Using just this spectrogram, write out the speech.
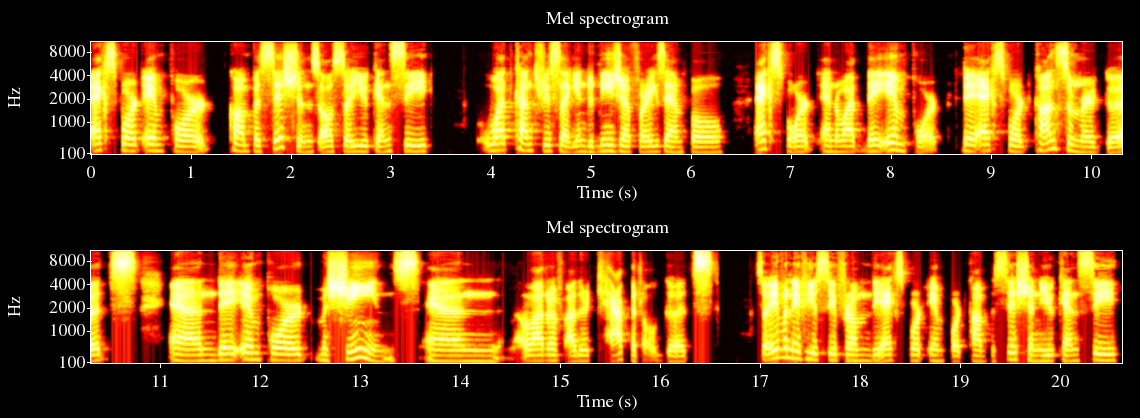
export import compositions, also you can see what countries like Indonesia, for example, export and what they import they export consumer goods and they import machines and a lot of other capital goods. So even if you see from the export import composition, you can see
